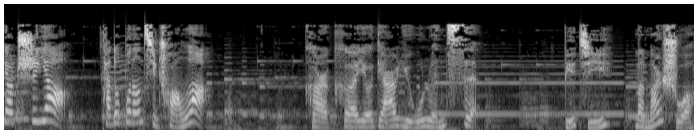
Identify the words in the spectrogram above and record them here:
要吃药，她都不能起床了。科尔克有点语无伦次。别急，慢慢说。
